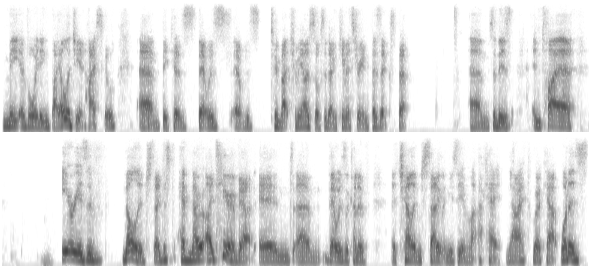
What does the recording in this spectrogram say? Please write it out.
me avoiding biology at high school um, because that was it was too much for me. I was also doing chemistry and physics, but um, so there's entire areas of knowledge that I just have no idea about, and um, that was a kind of a challenge starting at the museum. Like, okay, now I have to work out what is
